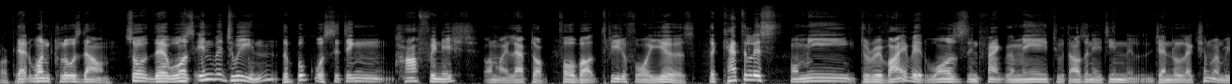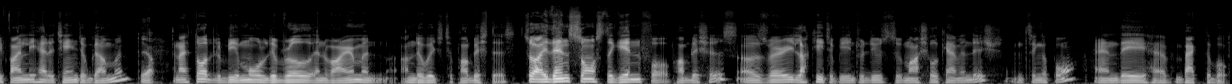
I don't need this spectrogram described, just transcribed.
okay. that one closed down. So there was in between, the book was sitting half finished on my laptop for about three to four years. The catalyst for me to revive it was, in fact, the May 2018 general election when we finally had a change of government. Yeah. And I thought it would be a more liberal environment under which to publish this. So I then sourced again for publishers. I was very lucky to be introduced to Marshall Cavendish in Singapore, and they have backed the book.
